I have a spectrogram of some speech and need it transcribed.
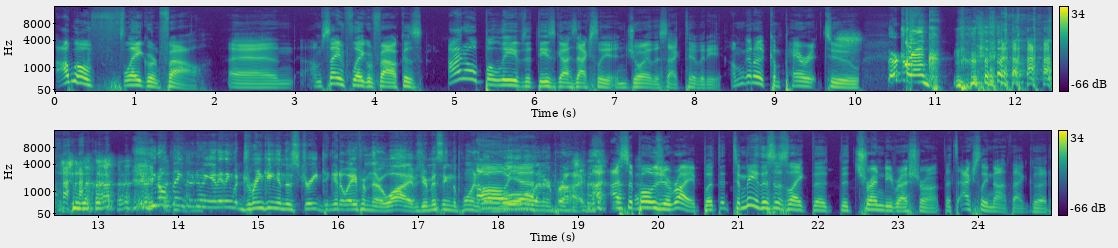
I'm going flagrant foul, and I'm saying flagrant foul because I don't believe that these guys actually enjoy this activity. I'm gonna compare it to They're drunk. if you don't think they're doing anything but drinking in the street to get away from their wives, you're missing the point of the Oh, whole yeah. enterprise. I, I suppose you're right, but th- to me, this is like the the trendy restaurant that's actually not that good.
